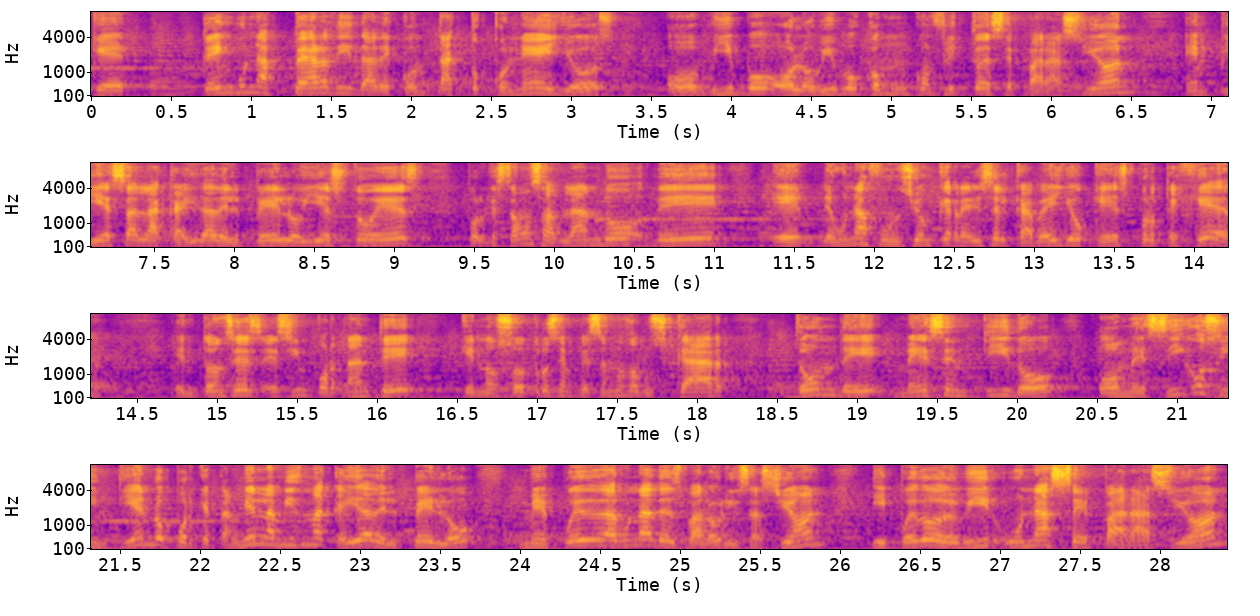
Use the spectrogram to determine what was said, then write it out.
que tengo una pérdida de contacto con ellos o vivo o lo vivo como un conflicto de separación, empieza la caída del pelo y esto es porque estamos hablando de, eh, de una función que realiza el cabello que es proteger. Entonces es importante que nosotros empecemos a buscar dónde me he sentido o me sigo sintiendo, porque también la misma caída del pelo me puede dar una desvalorización y puedo vivir una separación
